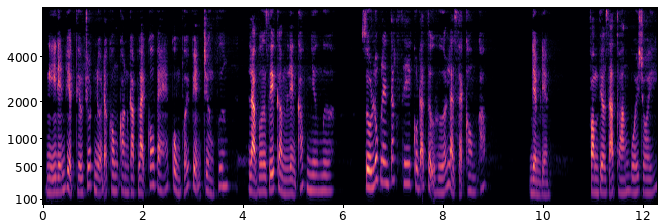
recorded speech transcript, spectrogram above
Nghĩ đến việc thiếu chút nữa đã không còn gặp lại cô bé cùng với viện trưởng Vương, là Vương Dĩ Cầm liền khóc như mưa. Dù lúc lên taxi cô đã tự hứa là sẽ không khóc. Điểm điểm. Phòng tiêu giã thoáng bối rối.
